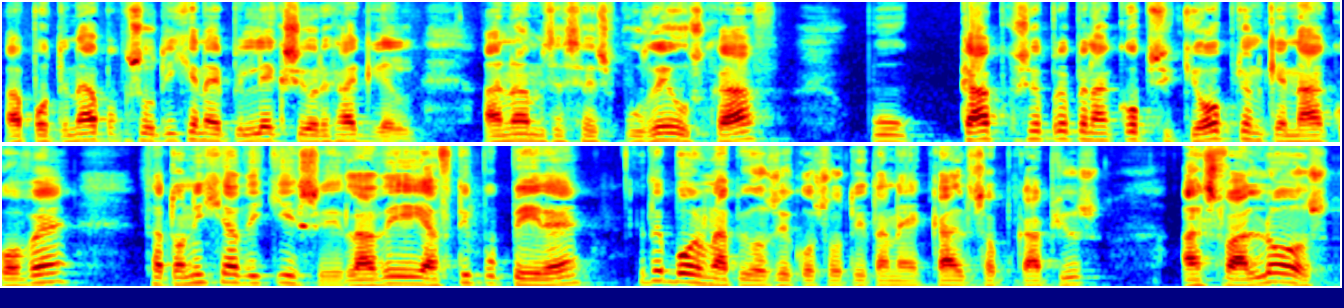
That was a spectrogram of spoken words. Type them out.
από την άποψη ότι είχε να επιλέξει ο Ρεχάγκελ ανάμεσα σε σπουδαίους χαφ που κάποιος έπρεπε να κόψει και όποιον και να κόβε θα τον είχε αδικήσει. Δηλαδή αυτή που πήρε δεν μπορεί να πει ο Ζήκος ότι ήταν καλύτερο από κάποιους. Ασφαλώς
